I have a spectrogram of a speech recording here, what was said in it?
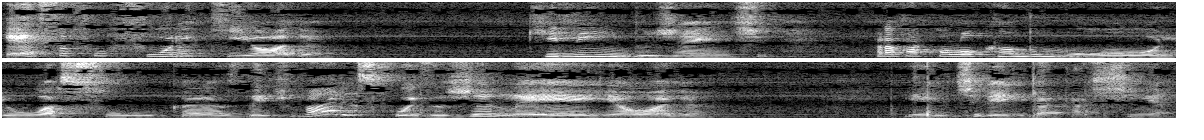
essa fofura aqui, olha. Que lindo, gente. Pra tá colocando molho, açúcar, azeite, várias coisas, geleia, olha. E aí eu tirei ele da caixinha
